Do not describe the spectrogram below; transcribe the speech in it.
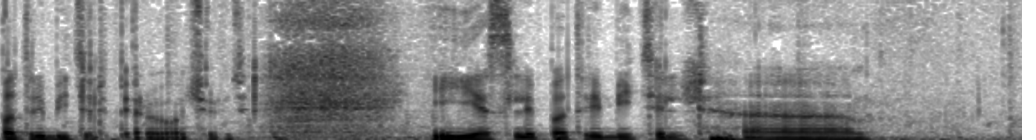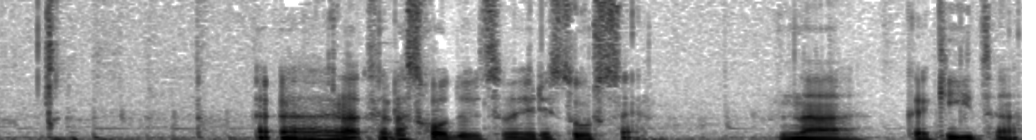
потребитель в первую очередь. И если потребитель э, расходует свои ресурсы на какие-то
